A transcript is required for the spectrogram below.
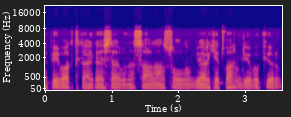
epey baktık arkadaşlar buna sağdan soldan bir hareket var mı diye bakıyorum.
